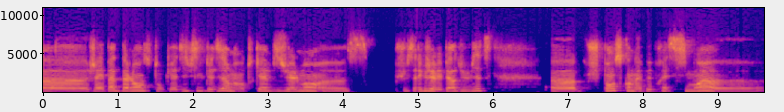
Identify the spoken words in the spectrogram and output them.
Euh, j'avais pas de balance donc difficile de dire, mais en tout cas visuellement je savais que j'avais perdu vite. Euh, je pense qu'en à peu près six mois, euh,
